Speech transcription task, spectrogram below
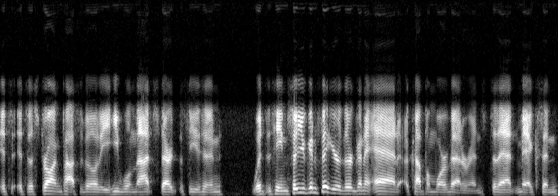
it's it's a strong possibility he will not start the season with the team. So you can figure they're going to add a couple more veterans to that mix, and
